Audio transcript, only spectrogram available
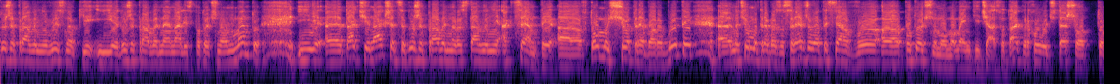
дуже правильні висновки і дуже правильний аналіз поточного моменту. І так чи інакше, це дуже правильно розставлені акценти в тому, що треба робити, на чому треба зосереджуватися в поточному моменті часу, так враховуючи те, що то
